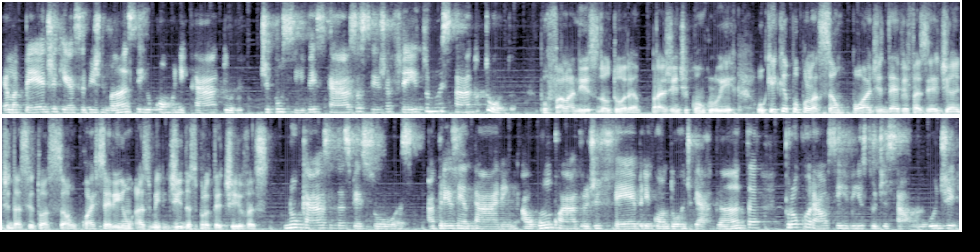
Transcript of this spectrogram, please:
ela pede que essa vigilância e o comunicado de possíveis casos seja feito no estado todo. Por falar nisso, doutora, para a gente concluir, o que, que a população pode e deve fazer diante da situação? Quais seriam as medidas protetivas? No caso das pessoas apresentarem algum quadro de febre com dor de garganta, procurar o serviço de saúde,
